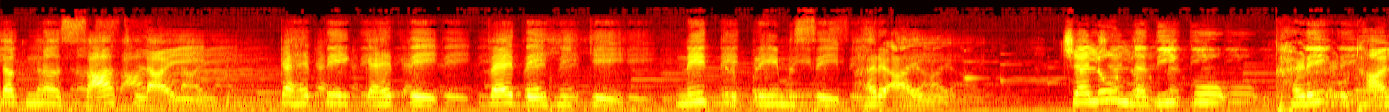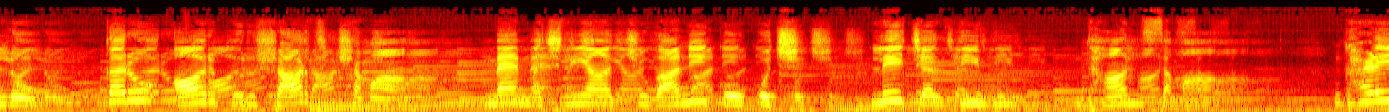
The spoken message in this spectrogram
तक न साथ लाए। कहते कहते वैदेही के नेत्र प्रेम से भर आए। चलो नदी को घड़े उठा लो करो और पुरुषार्थ क्षमा। मैं मछलियाँ चुगाने को कुछ। ले चलती हूँ धान समा। घड़े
